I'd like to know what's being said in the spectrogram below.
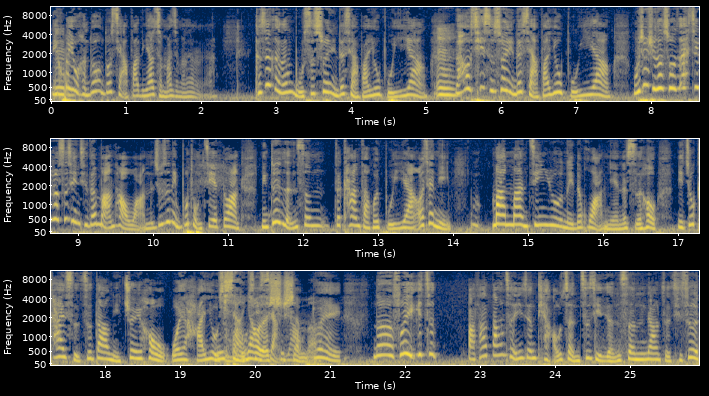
你会有很多很多想法，你要怎么怎么怎么样。可是可能五十岁你的想法又不一样，嗯，然后七十岁你的想法又不一样，我就觉得说，哎，这个事情其实蛮好玩的，就是你不同阶段，你对人生的看法会不一样，而且你慢慢进入你的晚年的时候，你就开始知道你最后我也还有你想要的是什么，对，那所以一直。把它当成一种调整自己人生那样子，其实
